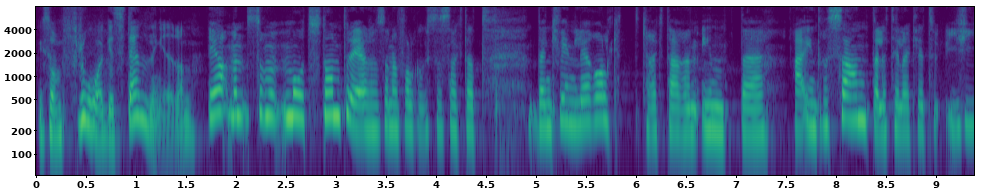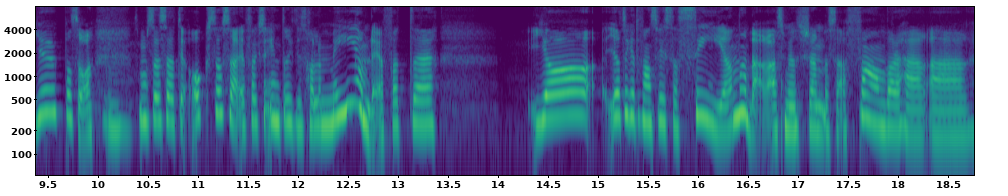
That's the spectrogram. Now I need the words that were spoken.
liksom, frågeställning i den. Ja, men som motstånd till det så har folk också sagt att den kvinnliga rollkaraktären inte är intressant eller tillräckligt djup och så. Mm. Så måste jag säga att jag också så här, jag faktiskt inte riktigt håller med om det. För att eh, jag, tycker att det fanns vissa scener där alltså, som jag kände så här, fan vad det här är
